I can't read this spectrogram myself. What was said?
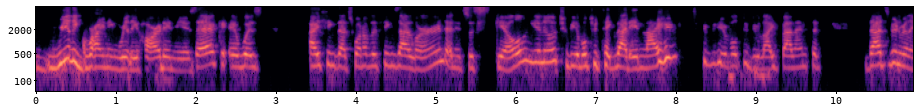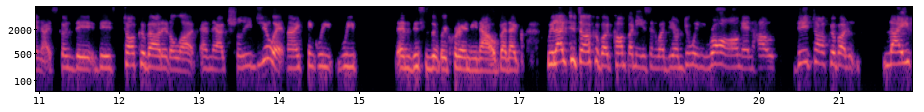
really grinding really hard in music. It was. I think that's one of the things I learned, and it's a skill, you know, to be able to take that in life, to be able to do life balance, and that's been really nice because they they talk about it a lot and they actually do it. And I think we we and this is the recruiter in me now, but like we like to talk about companies and what they're doing wrong and how they talk about life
